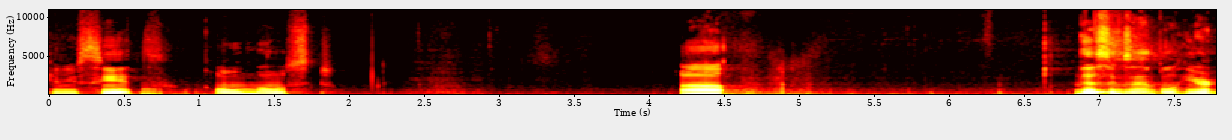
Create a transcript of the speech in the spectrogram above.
can you see it? Almost. Uh, this example here,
